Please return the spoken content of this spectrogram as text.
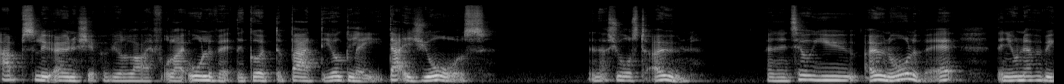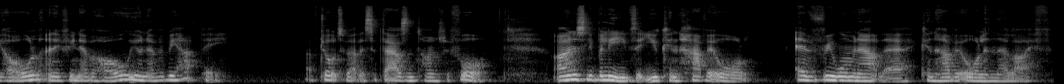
absolute ownership of your life, or like all of it the good, the bad, the ugly that is yours. And that's yours to own. And until you own all of it, then you'll never be whole. And if you're never whole, you'll never be happy. I've talked about this a thousand times before. I honestly believe that you can have it all every woman out there can have it all in their life.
